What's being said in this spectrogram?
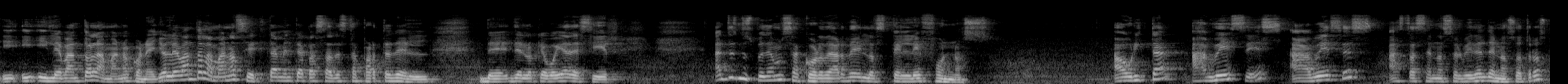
y, levanto la mano con ello. Levanto la mano si también te ha pasado esta parte del, de, de lo que voy a decir. Antes nos podíamos acordar de los teléfonos. Ahorita, a veces, a veces, hasta se nos olvida el de nosotros.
